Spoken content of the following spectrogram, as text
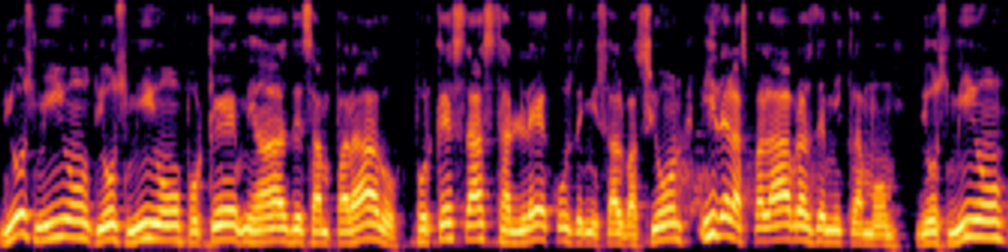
Dios mío, Dios mío, ¿por qué me has desamparado? ¿Por qué estás tan lejos de mi salvación y de las palabras de mi clamor? Dios mío,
